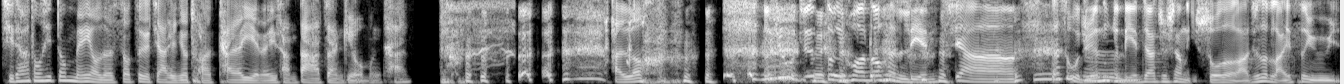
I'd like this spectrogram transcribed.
其他东西都没有的时候，这个家庭就突然开了演了一场大战给我们看。Hello，而且我觉得对话都很廉价啊。但是我觉得那个廉价，就像你说的啦，就是来自于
